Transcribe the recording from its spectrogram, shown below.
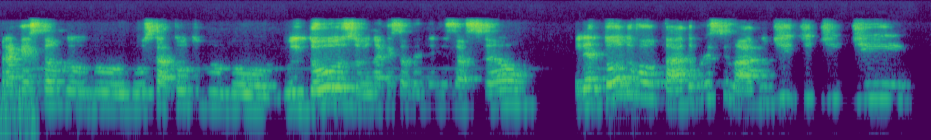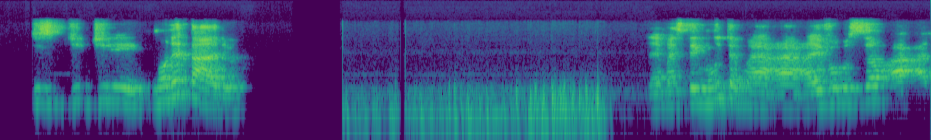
para a questão do, do, do estatuto do, do, do, idoso e na questão da indenização. Ele é todo voltado para esse lado de, de, de, de, de monetário. É, mas tem muita a, a evolução, a,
